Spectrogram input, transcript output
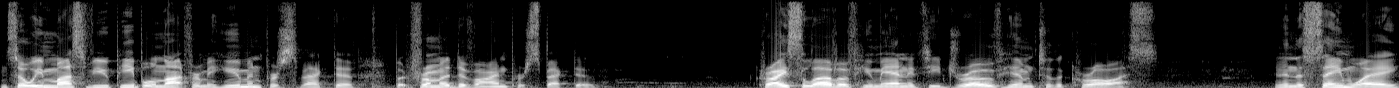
And so we must view people not from a human perspective, but from a divine perspective. Christ's love of humanity drove him to the cross. And in the same way,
